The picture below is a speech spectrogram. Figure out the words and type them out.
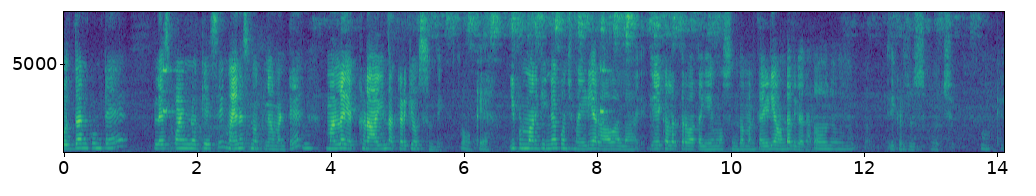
వద్దనుకుంటే ప్లస్ పాయింట్ నొక్కేసి మైనస్ నొక్కినామంటే మళ్ళీ ఎక్కడ ఆగింది అక్కడికే వస్తుంది. ఓకే. ఇప్పుడు మనకి ఇంకా కొంచెం ఐడియా రావాలా? ఏ కలర్ తర్వాత ఏమొస్తుందో మనకి ఐడియా ఉండదు కదా. అవునవును. ఇక్కడ చూసుకోవచ్చు. ఓకే.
